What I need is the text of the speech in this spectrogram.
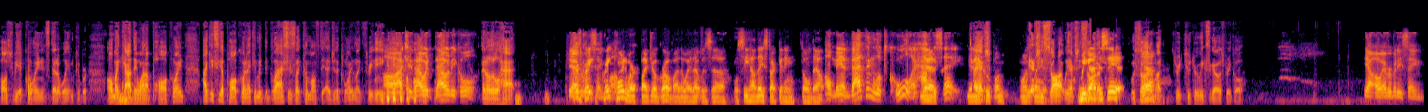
Paul should be a coin instead of William Cooper. Oh my God, they want a Paul coin. I can see a Paul coin. I can make the glasses like come off the edge of the coin, like 3D, Oh, actually, that would that would be cool. and a little hat. Yeah, was great, great Paul. coin work by Joe Grow, by the way. That was. uh We'll see how they start getting doled out. Oh man, that thing looks cool. I have Yeah. to say. yeah, I actually- Coop on, on We actually it. saw it. We actually We saw got it. to see it. we saw yeah. it about three, two, three weeks ago. It was pretty cool. Yeah. Oh, everybody's saying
